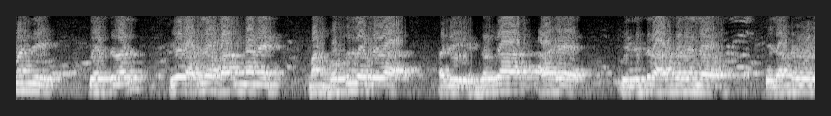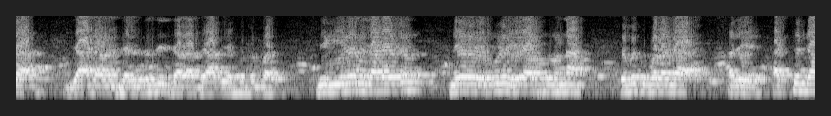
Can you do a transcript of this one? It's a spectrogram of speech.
మంది చేస్తున్నారు. ఈ అందులో భాగంగానే మన బొబ్బుల్లో కూడా మరి దుర్గా అలాగే వీళ్ళిద్దరు ఆధ్వర్యంలో వీళ్ళందరూ కూడా జాయిన్ అవ్వడం జరుగుతుంది. దాదాపు యాభై కుటుంబాలు. మీకు ఈ రోజు జరగదు. మీరు ఎప్పుడు ఏ అవసరం ఉన్నా ప్రభుత్వ పరంగా అది ఖచ్చితంగా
